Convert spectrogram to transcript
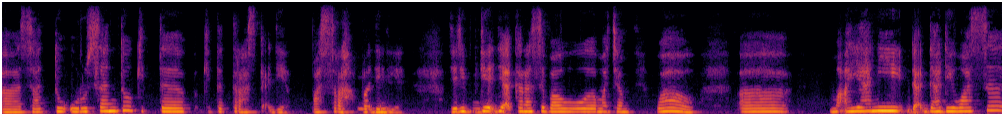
uh, satu urusan tu kita kita trust kat dia, pasrah Mhm. pada dia. Jadi dia dia akan rasa bahawa macam wow, uh, mak ayah ni dah, dah dewasa,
